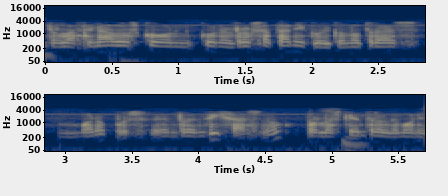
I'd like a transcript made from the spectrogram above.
relacionados con, el rock satánico y con otras, bueno, pues rendijas, ¿no? Por las que entra el demonio.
